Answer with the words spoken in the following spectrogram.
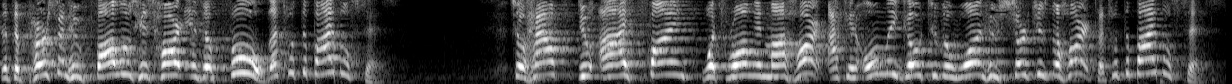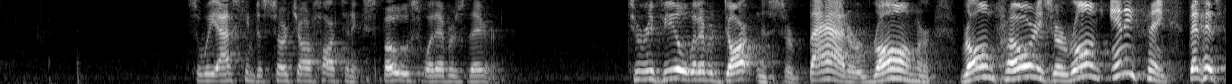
that the person who follows his heart is a fool. That's what the Bible says. So how do I find what's wrong in my heart? I can only go to the one who searches the hearts. That's what the Bible says. So we ask him to search our hearts and expose whatever's there to reveal whatever darkness or bad or wrong or wrong priorities or wrong anything that has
